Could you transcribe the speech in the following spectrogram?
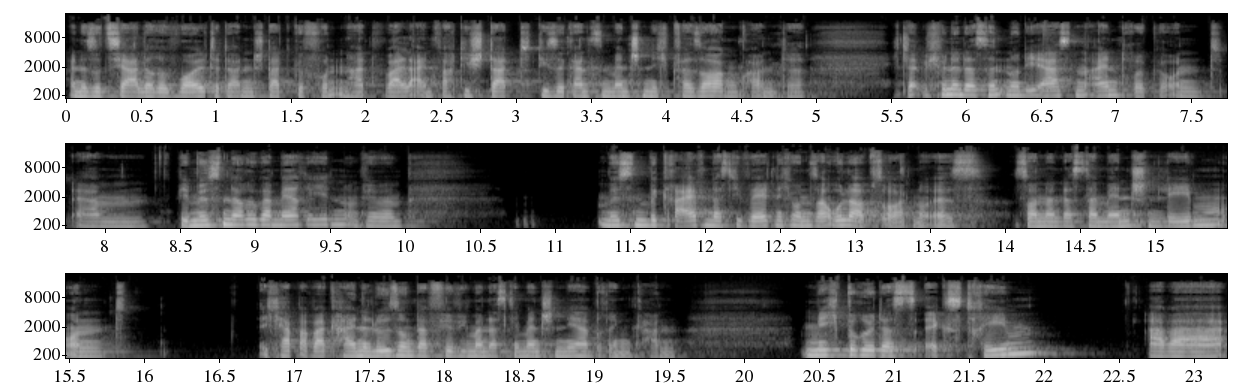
eine soziale Revolte dann stattgefunden hat, weil einfach die Stadt diese ganzen Menschen nicht versorgen konnte. Ich glaube, ich finde, das sind nur die ersten Eindrücke und ähm, wir müssen darüber mehr reden und wir müssen begreifen, dass die Welt nicht unser Urlaubsort nur ist, sondern dass da Menschen leben und ich habe aber keine Lösung dafür, wie man das den Menschen näher bringen kann. Mich berührt das extrem, aber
